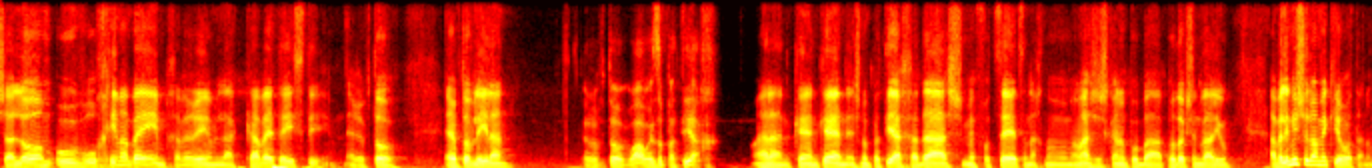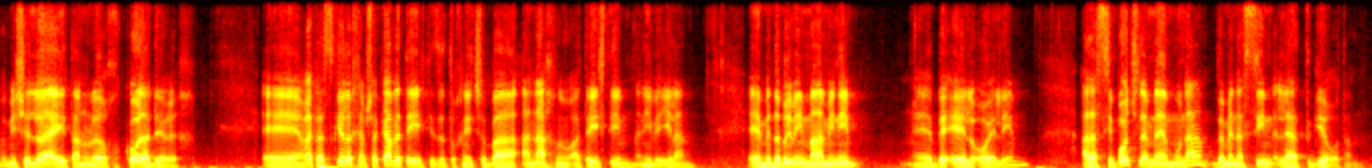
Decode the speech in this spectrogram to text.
שלום וברוכים הבאים, חברים, לקו האתאיסטי. ערב טוב. ערב טוב לאילן. ערב טוב. וואו, איזה פתיח. אהלן, כן, כן, יש לנו פתיח חדש, מפוצץ, אנחנו ממש השקענו פה ב production value. אבל למי שלא מכיר אותנו, ומי שלא היה איתנו לאורך כל הדרך, אה, רק להזכיר לכם שהקו האתאיסטי זו תוכנית שבה אנחנו, אתאיסטים, אני ואילן, אה, מדברים עם מאמינים אה, באל או אלים, על הסיבות שלהם לאמונה ומנסים לאתגר אותם.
